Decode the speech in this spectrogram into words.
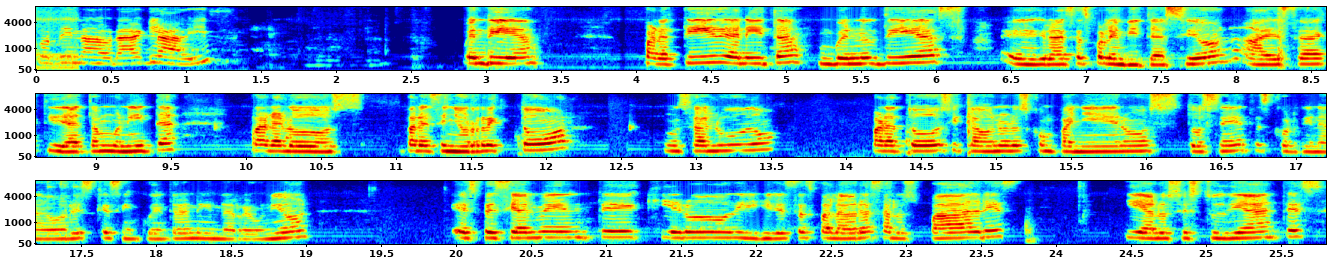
Coordinadora Gladys. Buen día. Para ti, Dianita, buenos días. Eh, gracias por la invitación a esta actividad tan bonita. Para los, para el señor rector, un saludo para todos y cada uno de los compañeros docentes, coordinadores que se encuentran en la reunión. Especialmente quiero dirigir estas palabras a los padres y a los estudiantes,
